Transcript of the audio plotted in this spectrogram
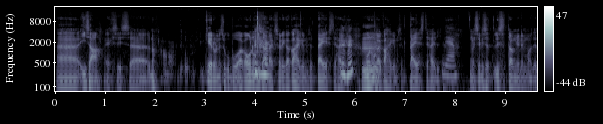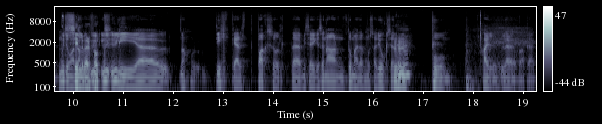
äh, isa ehk siis äh, noh, keeruline sugupuu, aga onu isa läks, oli ka kahekümneselt täiesti hall mm, -hmm. onu ka kahekümneselt täiesti hall. jah, see lihtsalt, lihtsalt ongi niimoodi, et muidu on Silver noh, fox. ü- üli äh, noh, tihkelt, paksult, mis see õige sõna on, tumedad mustad juuksed mm. -hmm. buum, hall üleöö peaaegu.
